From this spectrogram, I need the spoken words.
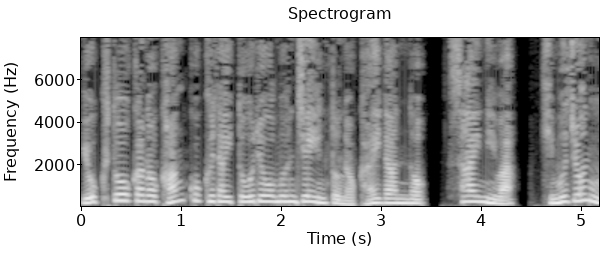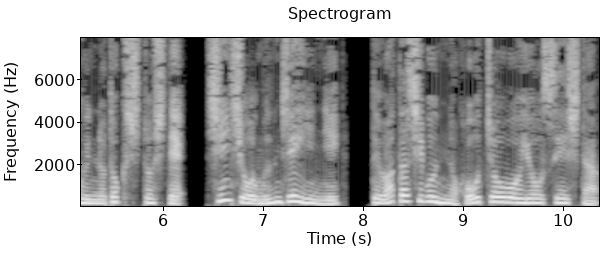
翌10日の韓国大統領ムンジェインとの会談の際には、キム・ジョンウンの特使として、新章ムンジェインに手渡し分の包丁を要請した。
